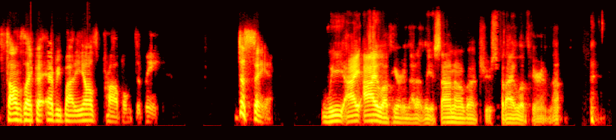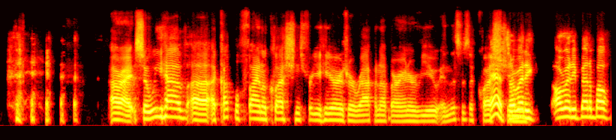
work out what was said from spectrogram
Sounds like a everybody else problem to me. Just saying. We I I love hearing that at least. I don't know about you, but I love hearing that. All right, so we have uh, a couple final questions for you here as we're wrapping up our interview, and this is a question. Yeah, it's already already been about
